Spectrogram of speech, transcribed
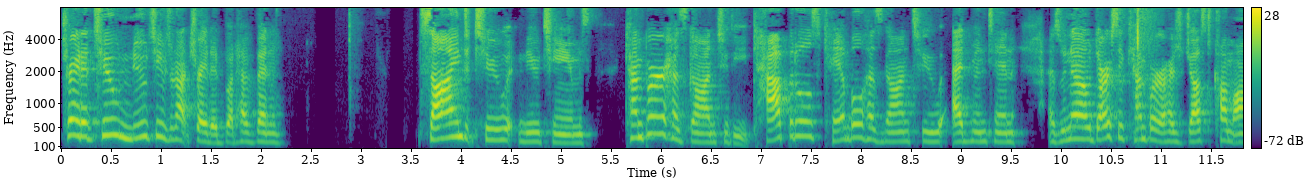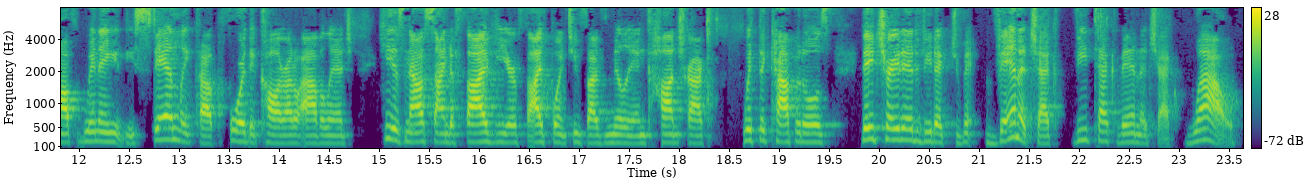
traded to new teams are not traded, but have been signed to new teams. Kuemper has gone to the Capitals. Campbell has gone to Edmonton. As we know, Darcy Kuemper has just come off winning the Stanley Cup for the Colorado Avalanche. He has now signed a five-year, 5.25 million contract with the Capitals. They traded Vitek Vanecek, Vitek Vanecek. Wow.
